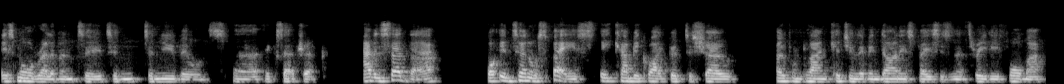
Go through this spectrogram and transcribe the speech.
It's more relevant to to, to new builds, uh, etc. Having said that, for internal space, it can be quite good to show open plan kitchen, living, dining spaces in a 3D format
